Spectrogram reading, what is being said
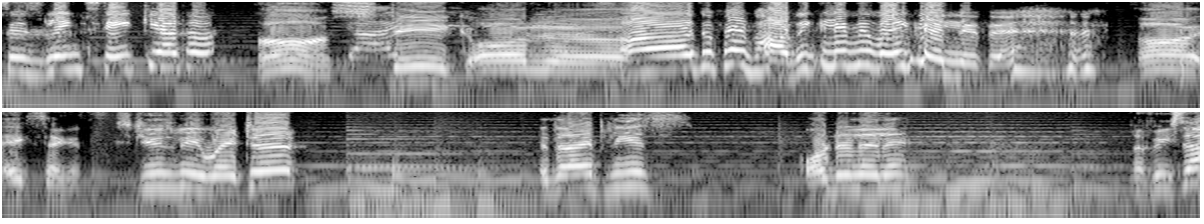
सिजलिंग स्टेक किया था। हाँ स्टेक और आ, तो फिर भाभी के लिए भी वही कर लेते हैं। हाँ एक सेकंड एक्सक्यूज मी वेटर इधर आए प्लीज़ ऑर्डर ले लें। नफीसा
